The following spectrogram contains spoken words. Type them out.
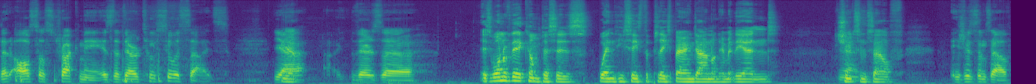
that also struck me is that there are two suicides. Yeah. yeah. There's a. Is one of the accomplices when he sees the police bearing down on him at the end, shoots himself. He shoots himself,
